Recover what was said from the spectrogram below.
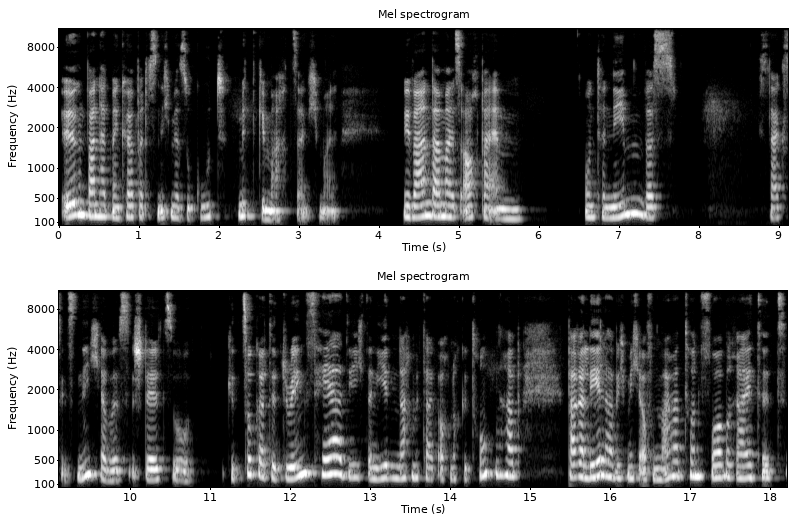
irgendwann hat mein Körper das nicht mehr so gut mitgemacht, sage ich mal. Wir waren damals auch bei einem Unternehmen, was ich sage es jetzt nicht, aber es stellt so gezuckerte Drinks her, die ich dann jeden Nachmittag auch noch getrunken habe. Parallel habe ich mich auf einen Marathon vorbereitet,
